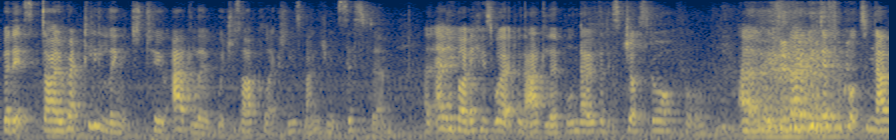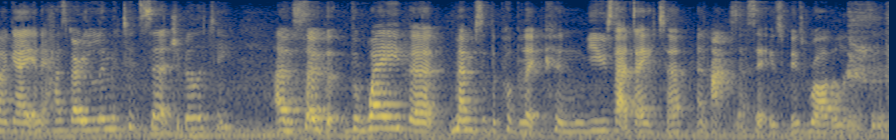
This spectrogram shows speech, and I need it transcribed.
but it's directly linked to AdLib, which is our collections management system. And anybody who's worked with AdLib will know that it's just awful. Um, it's very difficult to navigate and it has very limited searchability. Um, so that the way that members of the public can use that data and access it is, is rather limited.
